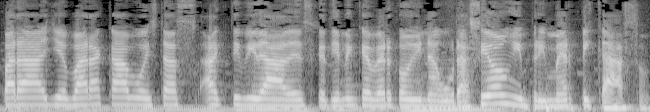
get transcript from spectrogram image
para llevar a cabo estas actividades que tienen que ver con inauguración y primer Picasso.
